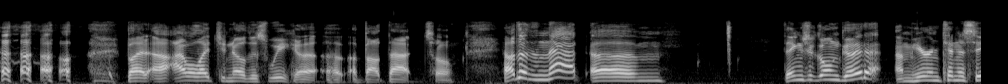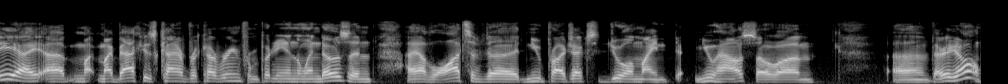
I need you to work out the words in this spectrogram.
but uh, I will let you know this week uh, uh, about that. So, other than that, um, things are going good. I'm here in Tennessee. I uh, my, my back is kind of recovering from putting in the windows, and I have lots of uh, new projects to do on my new house. So, um, uh, there you go.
